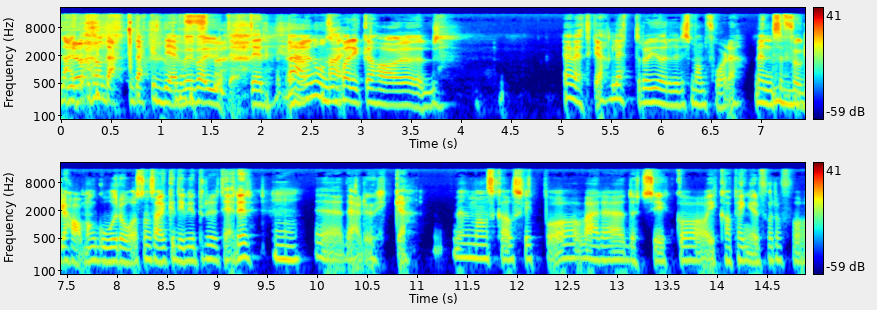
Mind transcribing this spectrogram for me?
Nei, det, er sånn, det, er, ikke- det er ikke det vi var ute etter. Det er jo noen Nei. som bare ikke har Jeg vet ikke. Lettere å gjøre det hvis man får det. Men selvfølgelig har man gode råd, sånn så er det ikke de vi prioriterer. Mm. Det er det jo ikke. Men man skal slippe å være dødssyk og ikke ha penger for å få,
